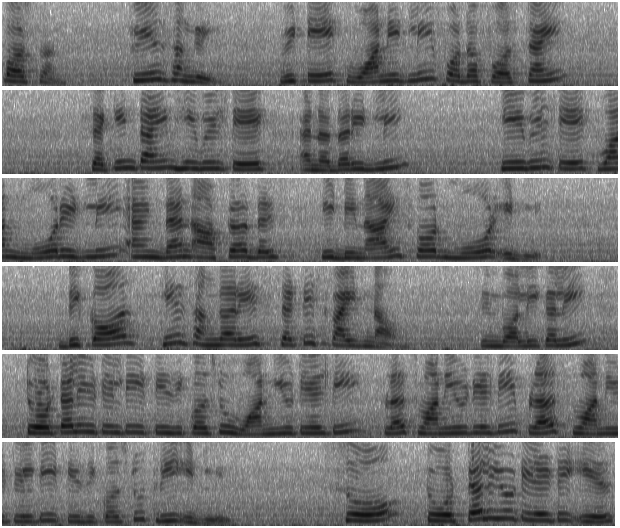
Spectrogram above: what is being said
person feels hungry, we take one idli for the first time, second time he will take another idli, he will take one more idli and then after this he denies for more idli. Because his hunger is satisfied now. Symbolically total utility it is equals to 1 utility plus 1 utility plus 1 utility it is equals to 3 idlis. So, total utility is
